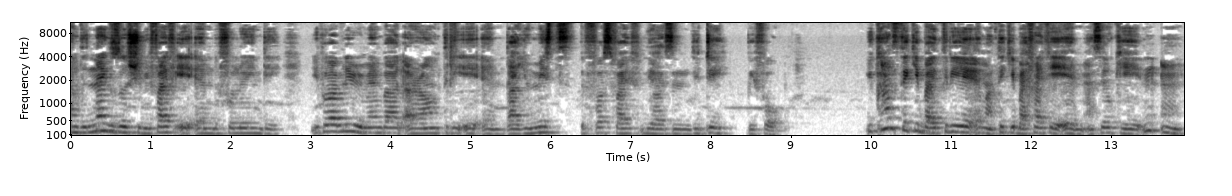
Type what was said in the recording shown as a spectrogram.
and the next dose should be 5 a.m. the following day you probably remembered around 3 a.m. that you missed the first five years in the day before. You can't take it by 3 a.m. and take it by 5 a.m. and say, okay, mm-mm.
